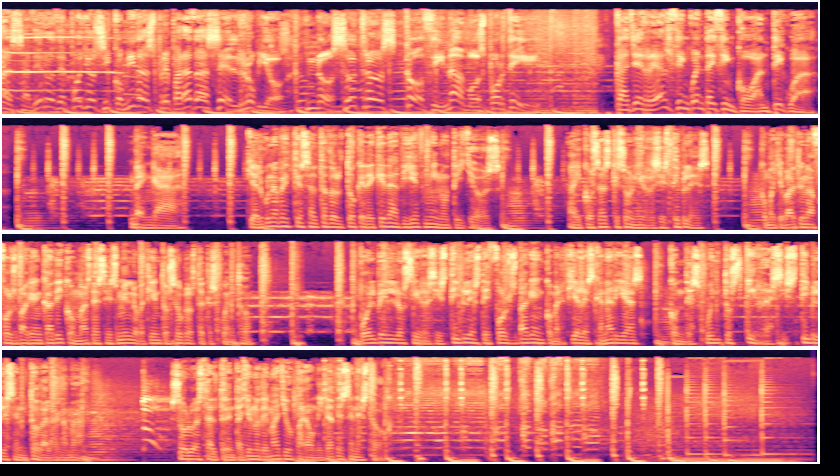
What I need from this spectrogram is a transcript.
Asadero de pollos y comidas preparadas El Rubio. Nosotros cocinamos por ti. Calle Real 55, Antigua. Venga, que alguna vez te has saltado el toque de queda 10 minutillos. Hay cosas que son irresistibles, como llevarte una Volkswagen Caddy con más de 6.900 euros de descuento. Vuelven los irresistibles de Volkswagen Comerciales Canarias con descuentos irresistibles en toda la gama. Solo hasta el 31 de mayo para unidades en stock.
